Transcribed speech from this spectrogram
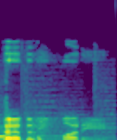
That is funny.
